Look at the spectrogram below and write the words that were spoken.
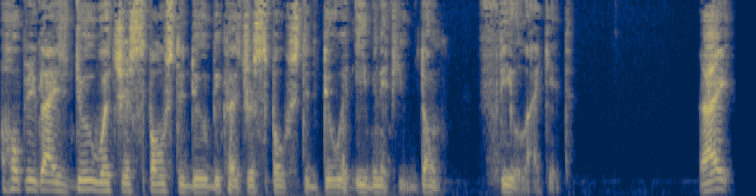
I hope you guys do what you're supposed to do because you're supposed to do it, even if you don't feel like it. Right?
